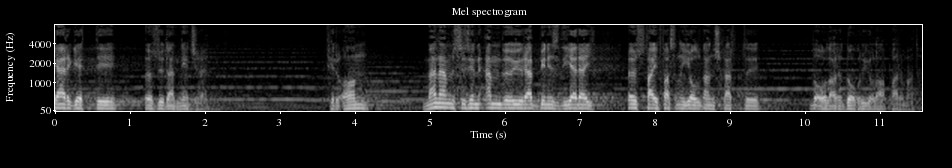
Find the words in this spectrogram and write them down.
qərq etdi, özü də necə. Firon, mənəm sizin ən böyük Rəbbiniz deyərək öz tayfasını yoldan çıxartdı və onları doğru yola aparmadı.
